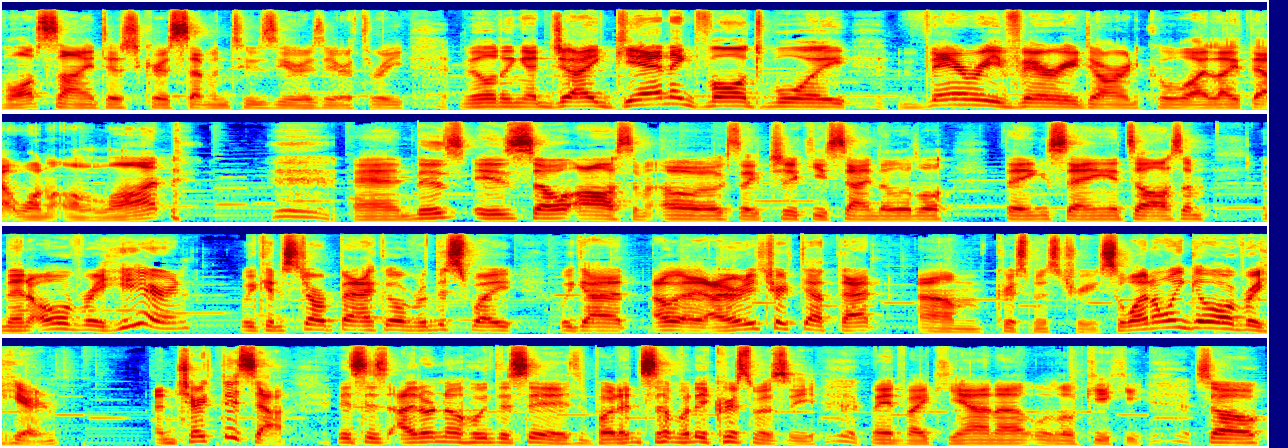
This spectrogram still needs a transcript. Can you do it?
Vault Scientist Chris72003. Building a gigantic Vault Boy. Very, very darn cool. I like that one a lot. and this is so awesome. Oh, it looks like Chicky signed a little thing saying it's awesome. And then over here, we can start back over this way. We got, oh, I already checked out that um, Christmas tree. So why don't we go over here and check this out. This is, I don't know who this is, but it's somebody Christmassy, made by Kiana Little Kiki. So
